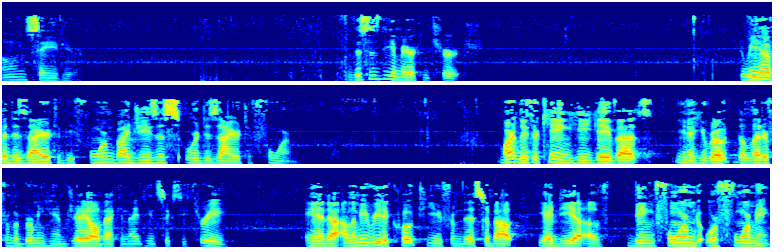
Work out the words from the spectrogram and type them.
own Savior? This is the American church. Do we have a desire to be formed by Jesus or a desire to form? Martin Luther King, he gave us, you know, he wrote the letter from a Birmingham jail back in 1963. And uh, let me read a quote to you from this about the idea of being formed or forming.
